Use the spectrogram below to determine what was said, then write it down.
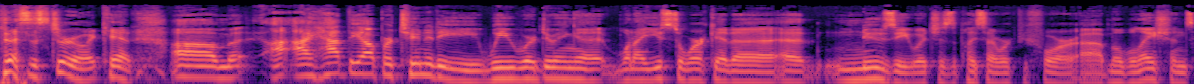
this is true. It can. Um, I, I, had the opportunity. We were doing it when I used to work at a, a Newsy, which is the place I worked before, uh, Mobile Nations,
